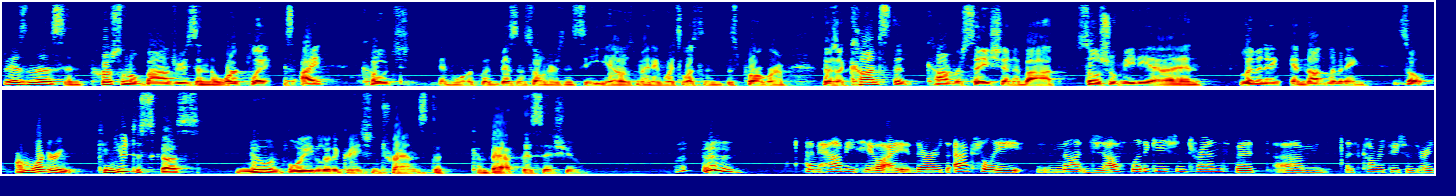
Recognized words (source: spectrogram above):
business and personal boundaries in the workplace. I coach and work with business owners and CEOs, many of which listen to this program. There's a constant conversation about social media and limiting and not limiting. So I'm wondering, can you discuss new employee litigation trends that combat this issue? I'm happy to. I there's actually not just litigation trends, but um, this conversation is very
